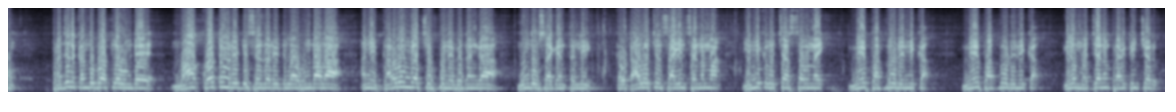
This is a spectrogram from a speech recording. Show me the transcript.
ప్రజలకు అందుబాటులో ఉండే మా కోటమిరెడ్డి సేదారెడ్డిలా ఉండాలా అని గర్వంగా చెప్పుకునే విధంగా ముందుకు సాగాను తల్లి. కాబట్టి ఆలోచన సాగించండి అమ్మా. ఎన్నికలు వచ్చేస్తా ఉన్నాయి. మే పదమూడు ఎన్నిక. మే పదమూడు ఎన్నిక. ఈరోజు మధ్యాహ్నం ప్రకటించారు.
